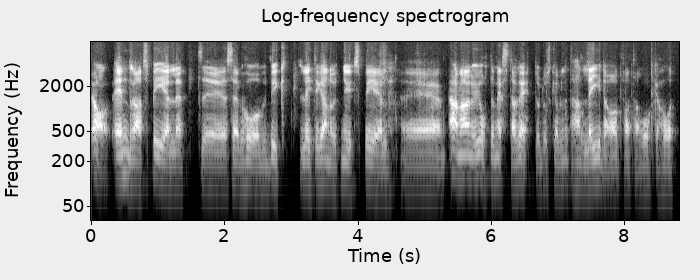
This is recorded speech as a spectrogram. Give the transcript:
ja, ändrat spelet, eh, Sävehof byggt lite grann av ett nytt spel. Eh, ja, men han har gjort det mesta rätt och då ska väl inte han lida av för att han råkar ha ett,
